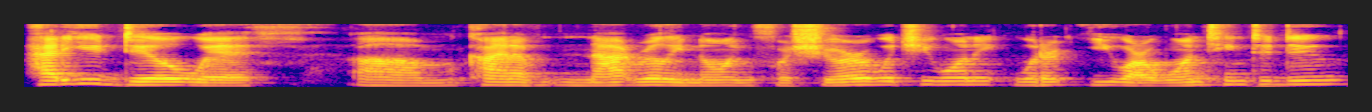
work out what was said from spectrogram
how do you deal with um, kind of not really knowing for sure what you want, what are, you are wanting to do,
